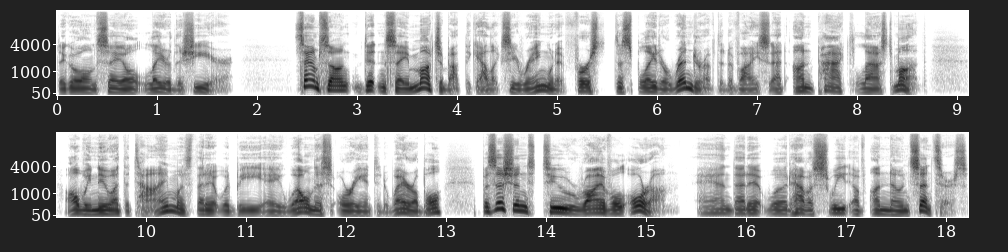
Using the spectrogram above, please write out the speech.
to go on sale later this year. Samsung didn't say much about the Galaxy Ring when it first displayed a render of the device at Unpacked last month. All we knew at the time was that it would be a wellness oriented wearable positioned to rival Oura, and that it would have a suite of unknown sensors.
